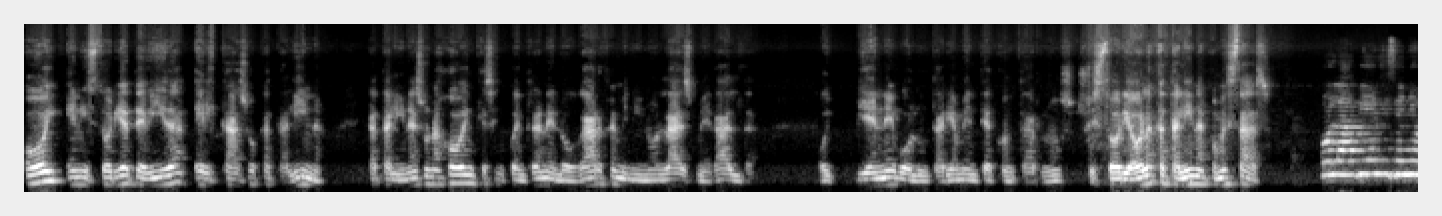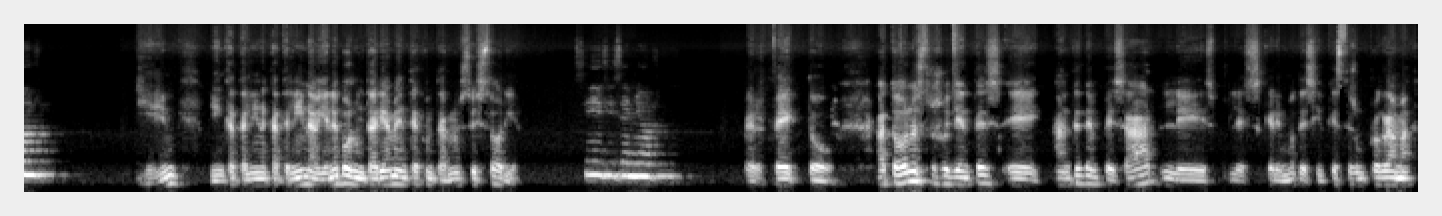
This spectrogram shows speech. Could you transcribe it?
Hoy en Historias de Vida, el caso Catalina. Catalina es una joven que se encuentra en el hogar femenino La Esmeralda. Hoy viene voluntariamente a contarnos su historia. Hola Catalina, ¿cómo estás? Hola, bien, sí señor. Bien, bien Catalina. Catalina, viene voluntariamente a contarnos tu historia. Sí, sí señor. Perfecto. A todos nuestros oyentes, eh, antes de empezar, les, les queremos decir que este es un programa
